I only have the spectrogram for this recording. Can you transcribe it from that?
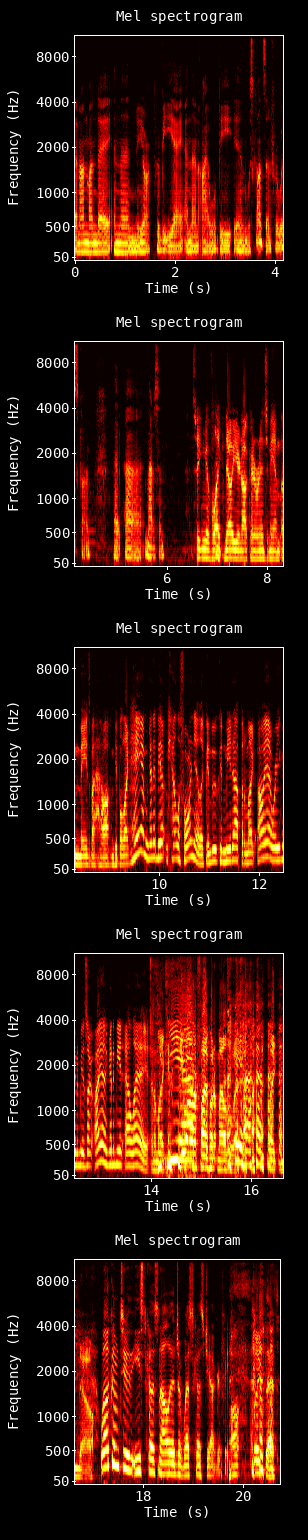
and on Monday, and then New York for BEA, and then I will be in Wisconsin for WisCon at uh, Madison. Speaking of like, no, you're not going to run into me. I'm amazed by how often people are like, hey, I'm going to be out in California. Like, maybe we could meet up. And I'm like, oh yeah, where are you going to be? It's like, oh yeah, I'm going to be in L.A. And I'm like, you are 500 miles away. Like, no. Welcome to the East Coast knowledge of West Coast geography. Uh, like That's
